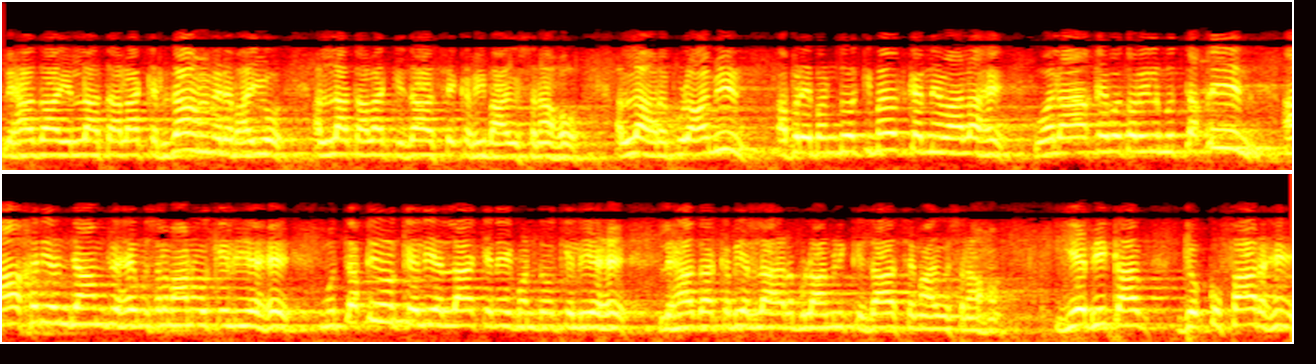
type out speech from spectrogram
لہٰذا اللہ تعالیٰ کے نظام ہے میرے بھائیوں اللہ تعالیٰ کی ذات سے کبھی مایوس نہ ہو۔ اللہ رب العامین اپنے بندوں کی مدد کرنے والا ہے۔ وہ عاقبۃ المتقین آخری انجام جو ہے مسلمانوں کے لیے ہے، متقیوں کے لیے، اللہ کے نیک بندوں کے لیے ہے۔ لہذا کبھی اللہ رب العالمین کی ذات سے مایوس نہ ہوں یہ بھی کا جو کفار ہیں،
